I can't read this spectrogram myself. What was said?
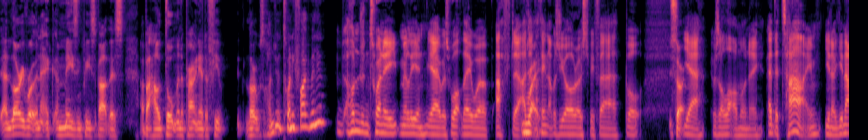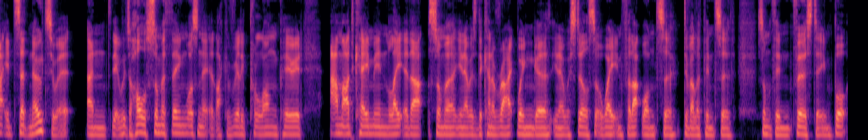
and Laurie wrote an amazing piece about this about how Dortmund apparently had a few. Laurie was 125 million. 120 million, yeah, was what they were after. I, don't- I think that was euros, to be fair, but Sorry. yeah, it was a lot of money at the time. You know, United said no to it, and it was a whole summer thing, wasn't it? Like a really prolonged period. Amad came in later that summer, you know, as the kind of right winger. You know, we're still sort of waiting for that one to develop into something first team. But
